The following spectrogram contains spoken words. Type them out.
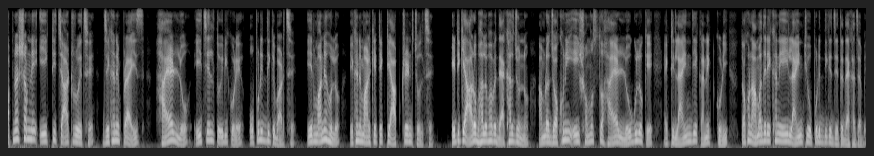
আপনার সামনে একটি চার্ট রয়েছে, যেখানে প্রাইস, হায়ার লো এইচএল তৈরি করে ওপরের দিকে বাড়ছে। এর মানে হলো, এখানে মার্কেটে একটি আপট্রেন্ড চলছে। এটিকে আরও ভালোভাবে দেখার জন্য আমরা যখনই এই সমস্ত হায়ার লোগুলোকে একটি লাইন দিয়ে কানেক্ট করি, তখন আমাদের এখানে এই লাইনটি ওপরের দিকে যেতে দেখা যাবে।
